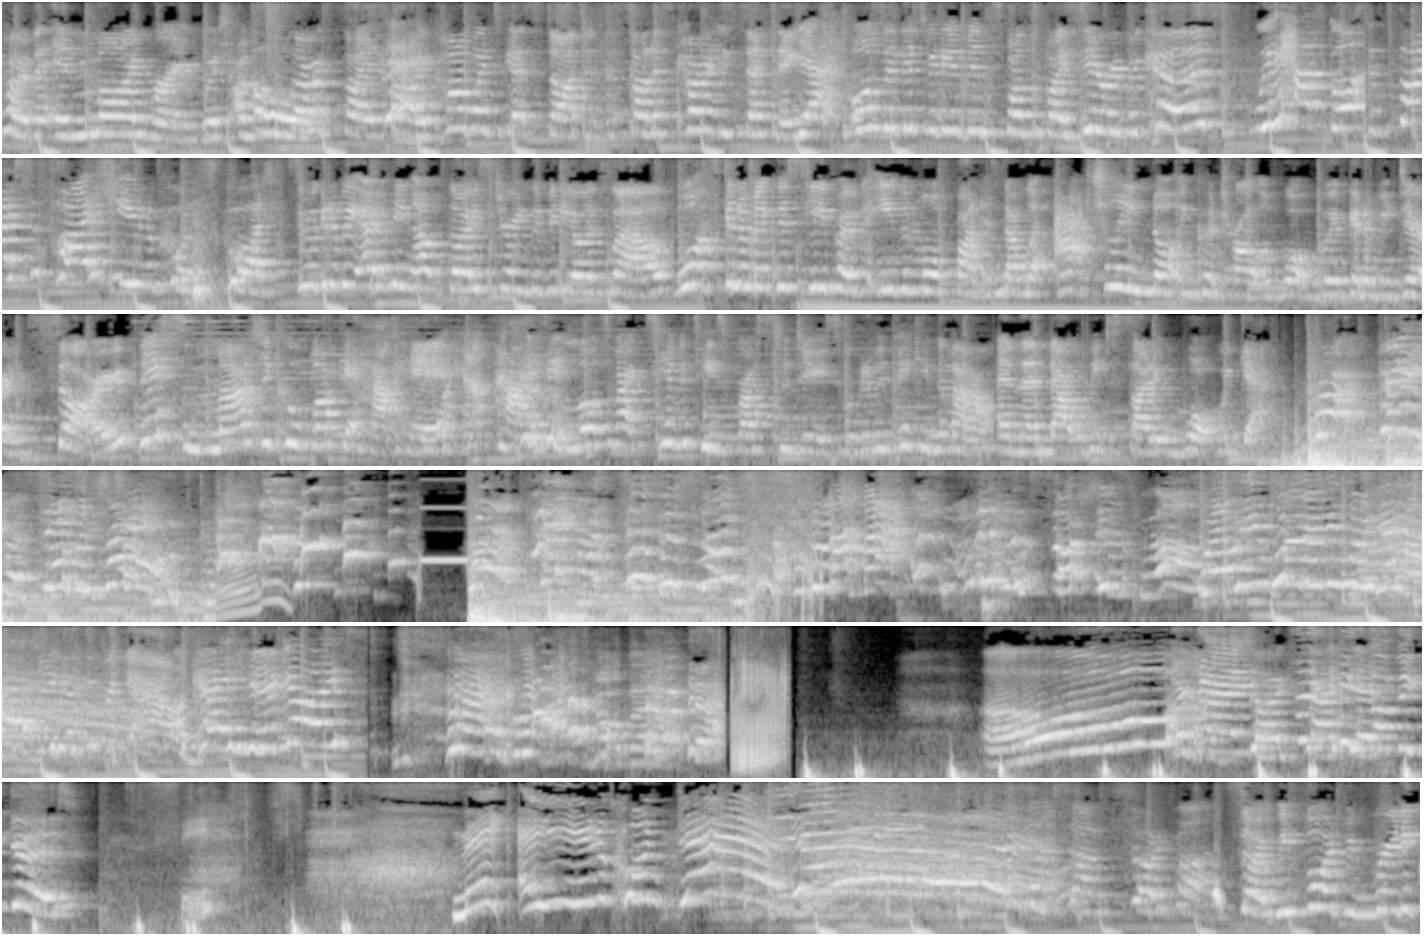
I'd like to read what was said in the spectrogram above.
sleepover in my room, which I'm Oh, so excited about. I can't wait to get started. The sun is currently setting. Yeah. Also, this video has been sponsored by Zuru because We have got the five surprise unicorn squad. So we're going to be opening up those during the video as well. What's going to make this sleepover even more fun is that we're actually not in control of what we're going to be doing. So this magical bucket hat here has lots of activities for us to do. So we're going to be picking them out and then that will be deciding what we get. Rock, paper, scissors,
